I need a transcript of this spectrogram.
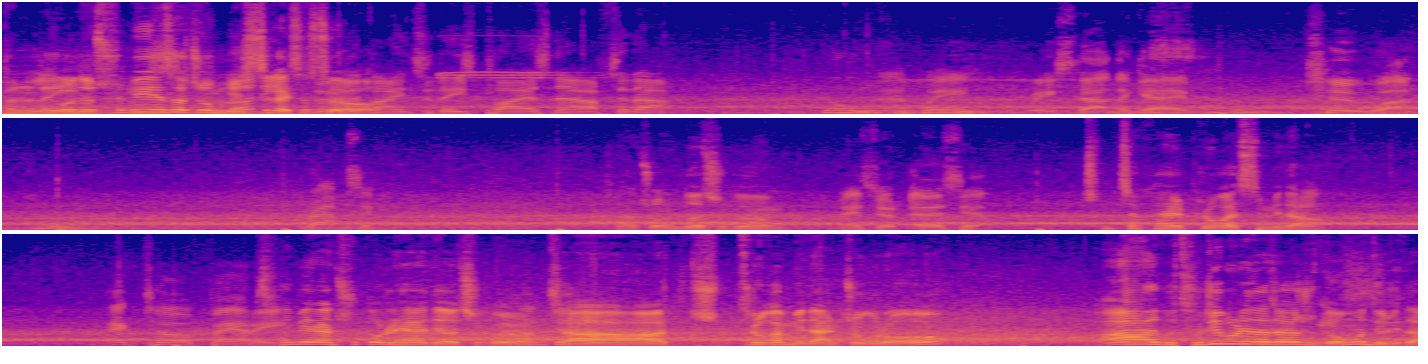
belief 이거는 수비에서 좀 미스가 있었어요. veins of these players now after that. Goal for And we Bournemouth. restart the game 2-1. Ramsey. 자좀 더 지금. 침착할 필요가 있습니다. 세밀한 축구를 해야 돼요 지금. 자 주- 들어갑니다 안쪽으로. 아 이거 드리블이 낮아가지고 너무 느리다.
